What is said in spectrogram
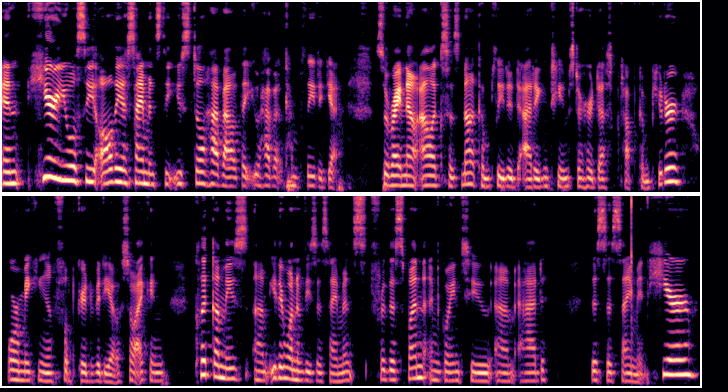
and here you will see all the assignments that you still have out that you haven't completed yet. So right now Alex has not completed adding Teams to her desktop computer or making a Flipgrid video. So I can click on these, um, either one of these assignments. For this one, I'm going to um, add this assignment here.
